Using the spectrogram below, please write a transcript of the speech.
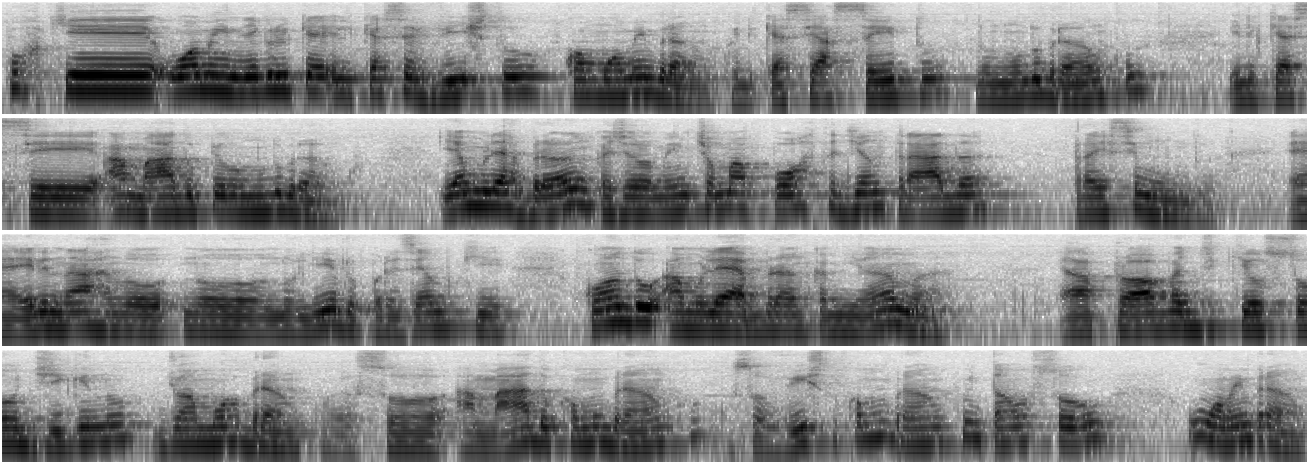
Porque o homem negro ele quer, ele quer ser visto como um homem branco, ele quer ser aceito no mundo branco, ele quer ser amado pelo mundo branco. E a mulher branca geralmente é uma porta de entrada para esse mundo. É, ele narra no, no, no livro, por exemplo, que quando a mulher branca me ama, ela prova de que eu sou digno de um amor branco. Eu sou amado como um branco, eu sou visto como um branco, então eu sou um homem branco.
